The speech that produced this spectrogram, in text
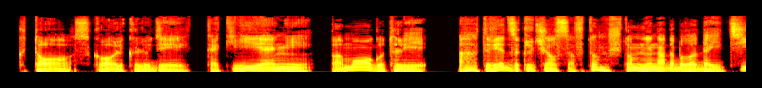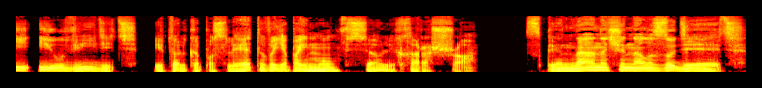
Кто, сколько людей, какие они, помогут ли, а ответ заключался в том, что мне надо было дойти и увидеть, и только после этого я пойму, все ли хорошо. Спина начинала зудеть.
